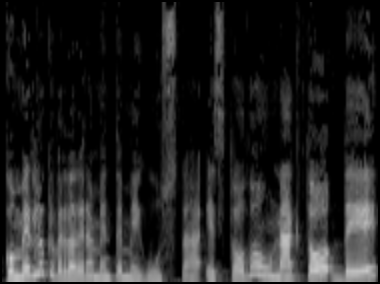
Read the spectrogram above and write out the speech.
comer lo que verdaderamente me gusta es todo un acto de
